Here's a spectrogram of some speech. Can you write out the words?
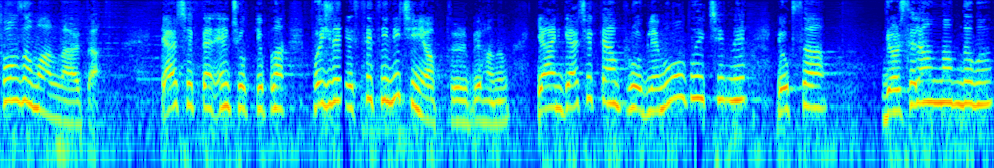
Son zamanlarda gerçekten en çok yapılan vajina estetiği için yaptırır bir hanım? Yani gerçekten problemi olduğu için mi yoksa görsel anlamda mı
